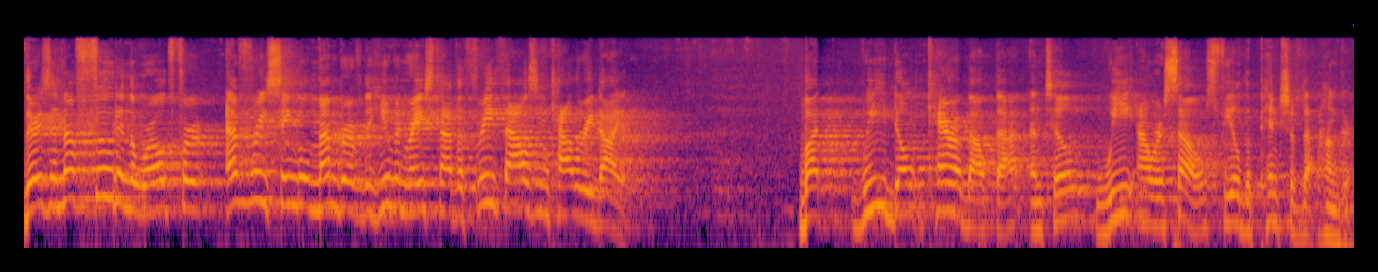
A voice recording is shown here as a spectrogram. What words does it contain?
There is enough food in the world for every single member of the human race to have a 3,000 calorie diet. But we don't care about that until we ourselves feel the pinch of that hunger.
